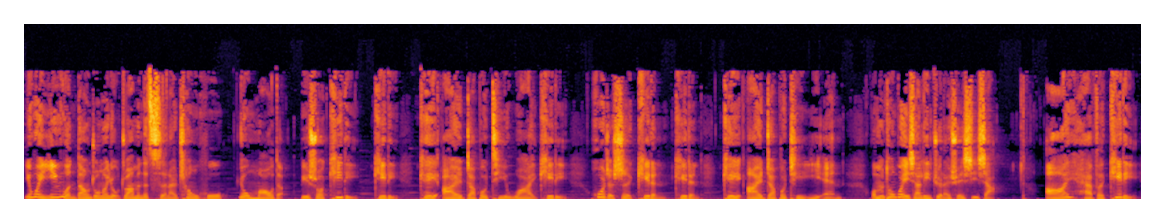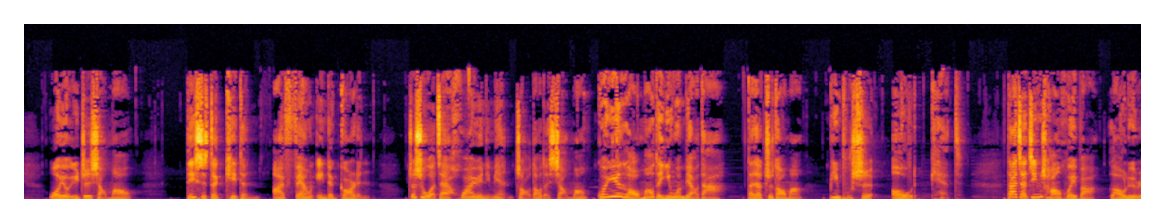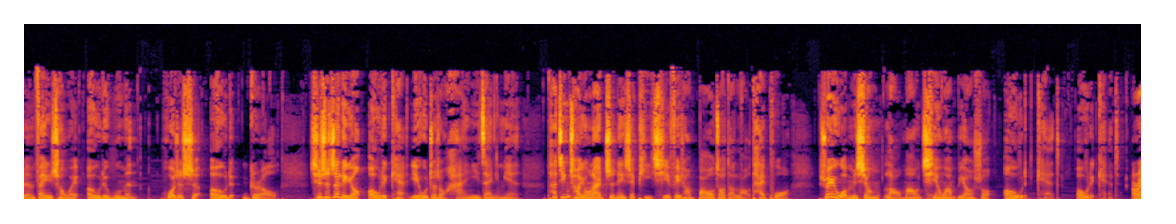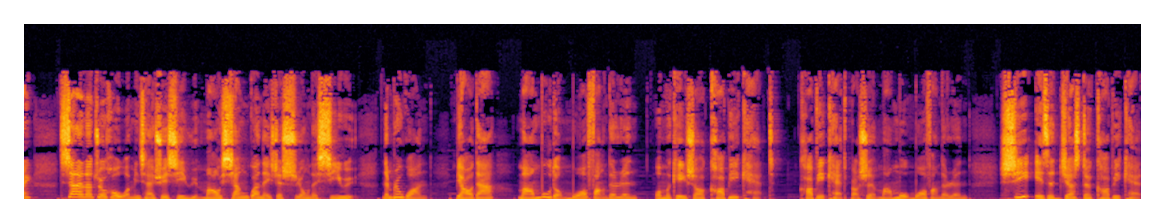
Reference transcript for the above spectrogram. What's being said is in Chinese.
因为英文当中呢有专门的词来称呼幼猫的，比如说 kitty，kitty，k i w t y，kitty。或者是 kitten kitten k i w t e n，我们通过以下例句来学习一下。I have a kitty，我有一只小猫。This is the kitten I found in the garden，这是我在花园里面找到的小猫。关于老猫的英文表达，大家知道吗？并不是 old cat，大家经常会把老女人翻译成为 old woman，或者是 old girl。其实这里用 old cat 也有这种含义在里面，它经常用来指那些脾气非常暴躁的老太婆，所以我们形容老猫千万不要说 old cat，old cat，all right。接下来呢，最后我们一起来学习与猫相关的一些实用的习语。Number one，表达盲目的模仿的人，我们可以说 copycat，copycat 表示盲目模仿的人。She is just a copycat。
